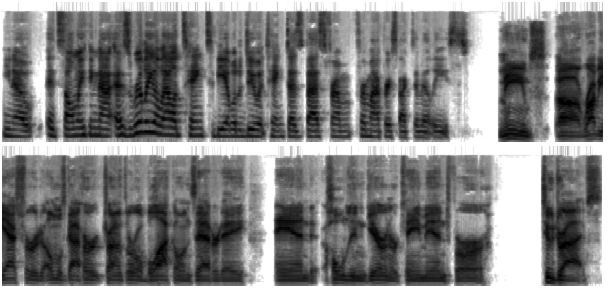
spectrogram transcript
you know it's the only thing that has really allowed tank to be able to do what tank does best from from my perspective at least. Memes. Uh robbie ashford almost got hurt trying to throw a block on saturday and holden geriner came in for two drives.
